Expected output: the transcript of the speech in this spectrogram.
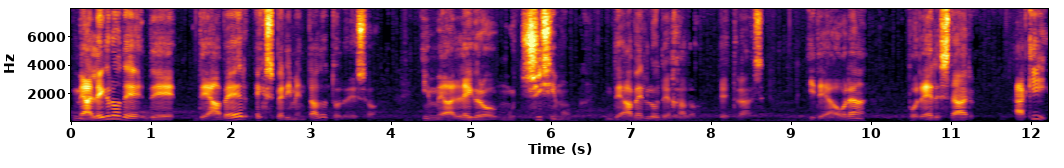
me alegro de, de haber experimentado todo eso. Y me alegro muchísimo de haberlo dejado detrás. Y de ahora poder estar aquí,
